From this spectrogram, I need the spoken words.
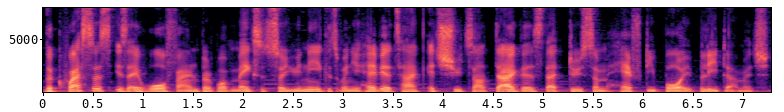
The Quassus is a war fan, but what makes it so unique is when you heavy attack, it shoots out daggers that do some hefty boy bleed damage.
